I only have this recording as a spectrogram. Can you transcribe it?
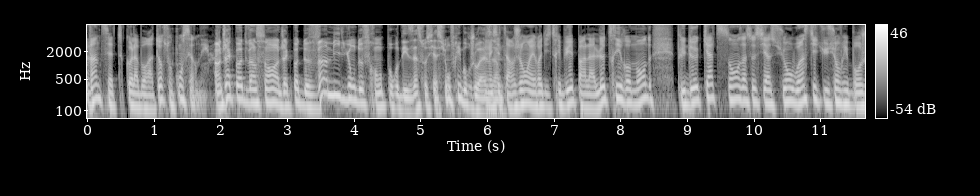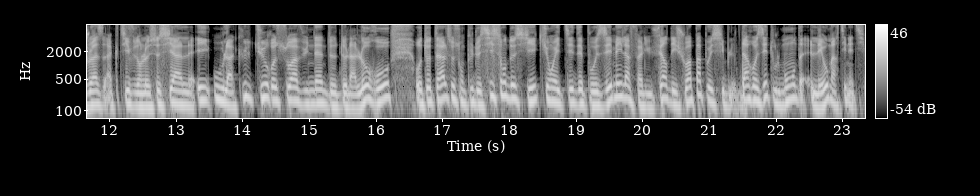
27 collaborateurs sont concernés. Un jackpot, Vincent, un jackpot de 20 millions de francs pour des associations fribourgeoises. Mais cet argent est redistribué par la loterie romande. Plus de 400 associations ou institutions fribourgeoises actives dans le social et ou la culture reçoivent une aide de la Loro. Au total, ce sont plus de 600 dossiers qui ont été été déposés, mais il a fallu faire des choix. Pas possible d'arroser tout le monde. Léo Martinetti.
